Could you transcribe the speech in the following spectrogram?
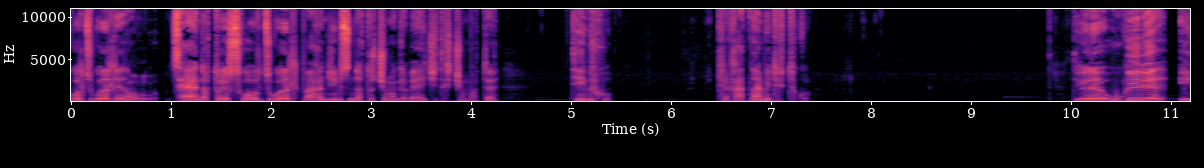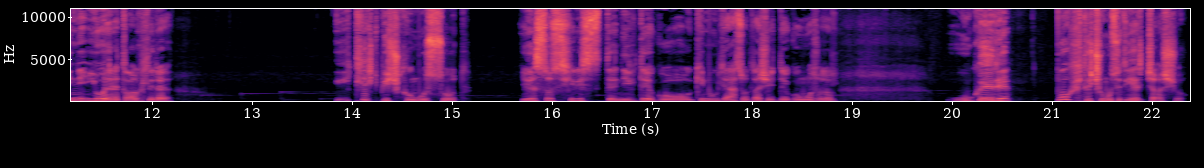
Нэг бол зүгээр л энэ цайн дотор эсвэл зүгээр л баахан жимсэн дотор ч юм ингээ байж идэг ч юм уу те. Тиймэрхүү. Тэгэхээр гаднаа мэддэхгүй. Тэгэхээр үгээрээ энэ юу яриад байгаа гэхээр итгэгч биш хүмүүсүүд Есүс Христтэй нэгдээгүй, гин бүлийн асуудлаа шийдээгүй хүмүүс бол үгээрээ бүх итгэгч хүмүүсүүд ярьж байгаа шүү.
